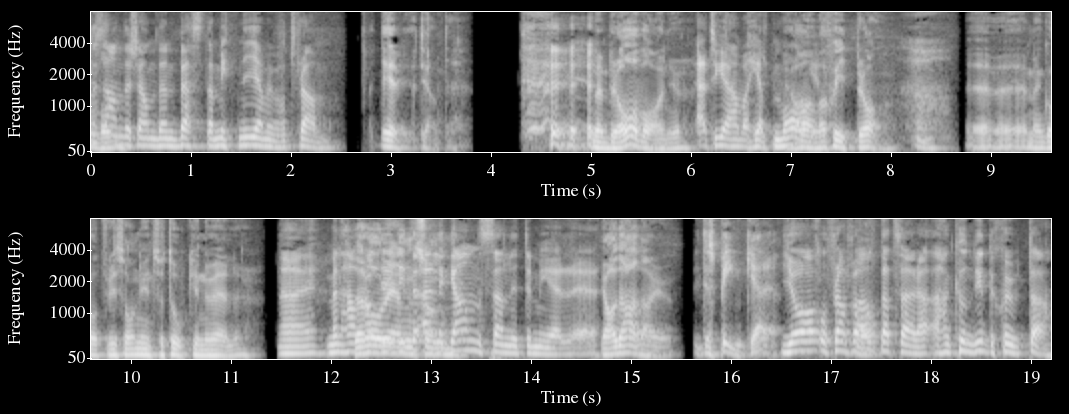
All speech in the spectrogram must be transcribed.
handboll. Andersson den bästa mittnian vi fått fram? Det vet jag inte. Men bra var han ju. Jag tycker han var helt Ja, han var magisk. skitbra. Eh, men Gottfridsson är ju inte så tokig nu heller. Nej, men han Där hade ju lite som- elegansen lite mer. eh, Ja, det hade han ju. Lite spinkare. Ja, och framförallt att så här, han kunde ju inte skjuta.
